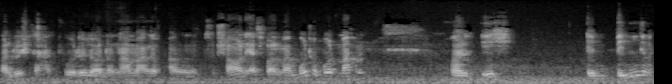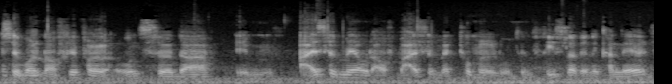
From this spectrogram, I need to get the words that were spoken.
mal durchgehackt wurde. Und dann haben wir angefangen zu schauen. Erst wollten wir ein Motorboot machen, weil ich im Binnengewässer wollten auf jeden Fall uns äh, da im Eiselmeer oder auf dem Eiselmeer tummeln und in Friesland in den Kanälen.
